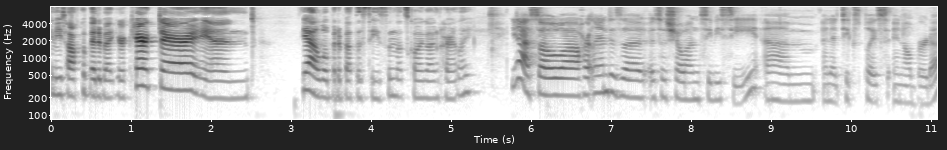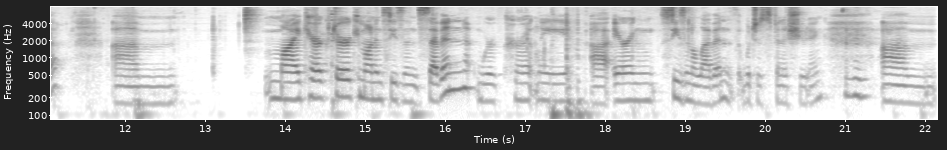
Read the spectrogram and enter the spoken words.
can you talk a bit about your character and, yeah, a little bit about the season that's going on currently? Yeah, so uh, Heartland is a is a show on CBC, um, and it takes place in Alberta. Um, my character came on in season seven. We're currently uh, airing season 11, which is finished shooting. Um,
